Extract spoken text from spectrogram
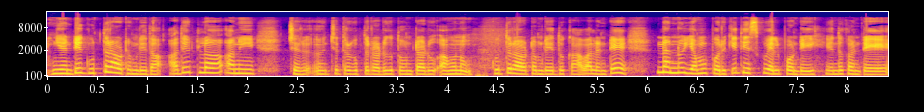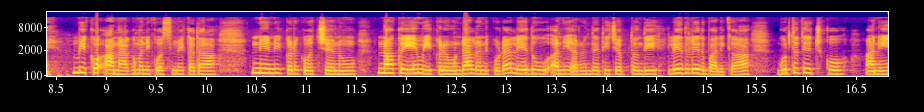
ఏంటి గుర్తు రావటం లేదా? అదెట్లా అని చిర చిత్రగుప్తుడు అడుగుతుంటాడు అవును గుర్తు రావటం లేదు. కావాలంటే నన్ను యమపురికి తీసుకువెళ్ళిపోండి. ఎందుకంటే మీకు ఆ నాగమణి కోసమే కదా. నేను ఇక్కడికి వచ్చాను. నాకు ఏమి ఇక్కడ ఉండాలని కూడా లేదు అని అరుంధతి చెప్తుంది. లేదు లేదు బాలిక గుర్తు తెచ్చుకో అని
